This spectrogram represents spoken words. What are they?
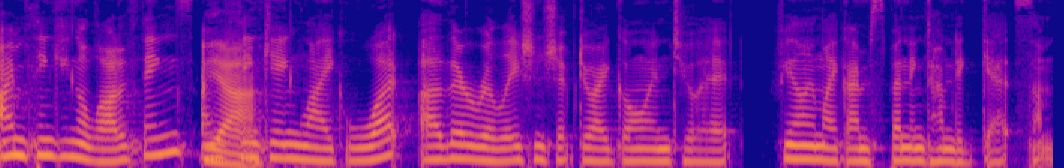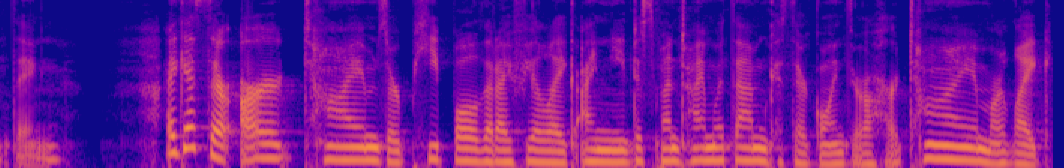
I'm thinking a lot of things. I'm Yeah. thinking like, what other relationship do I go into it feeling like I'm spending time to get something? I guess there are times or people that I feel like I need to spend time with them because they're going through a hard time or like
